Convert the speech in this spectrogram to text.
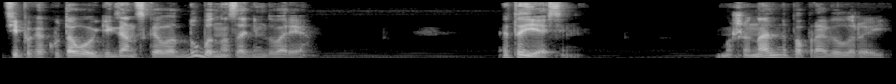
Типа как у того гигантского дуба на заднем дворе?» «Это ясень», — машинально поправил Рэй,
